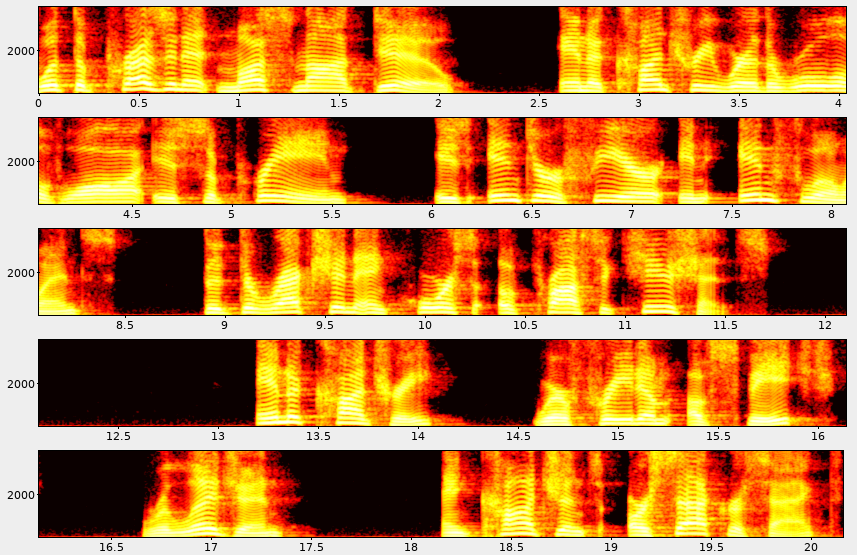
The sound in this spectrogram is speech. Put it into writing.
What the President must not do in a country where the rule of law is supreme is interfere and influence the direction and course of prosecutions. In a country where freedom of speech, religion, and conscience are sacrosanct,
